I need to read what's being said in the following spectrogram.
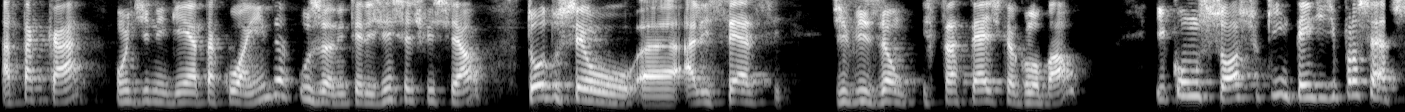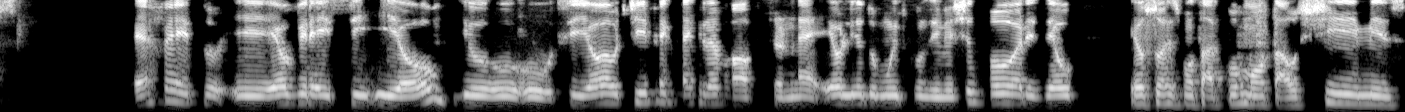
atacar onde ninguém atacou ainda, usando inteligência artificial, todo o seu uh, alicerce de visão estratégica global e com um sócio que entende de processos. Perfeito. E eu virei CEO, e o, o CEO é o Chief Executive Officer, né? Eu lido muito com os investidores, eu, eu sou responsável por montar os times,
